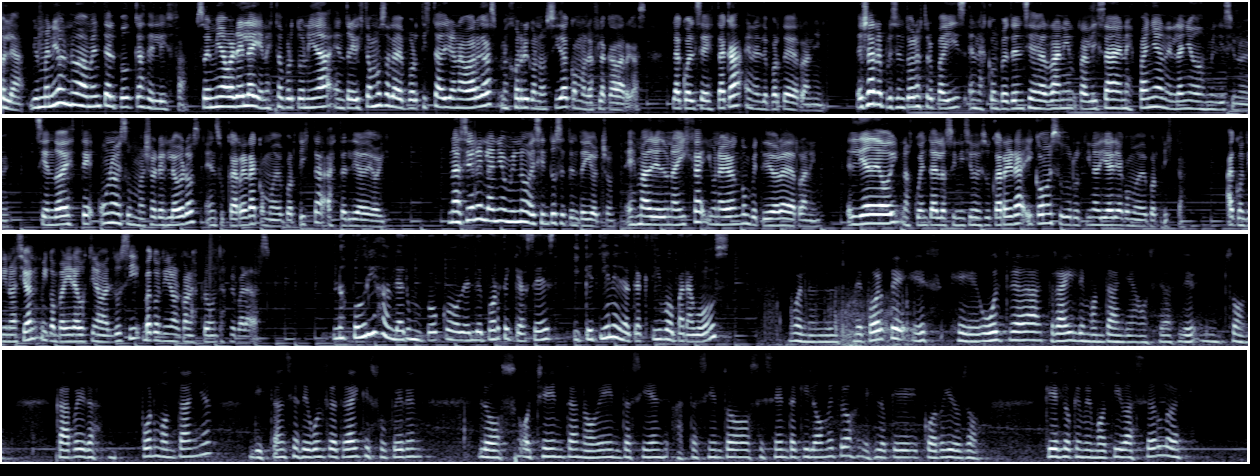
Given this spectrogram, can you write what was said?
Hola, bienvenidos nuevamente al podcast de LIFA. Soy Mía Varela y en esta oportunidad entrevistamos a la deportista Adriana Vargas, mejor reconocida como la Flaca Vargas, la cual se destaca en el deporte de running. Ella representó a nuestro país en las competencias de running realizadas en España en el año 2019, siendo este uno de sus mayores logros en su carrera como deportista hasta el día de hoy. Nació en el año 1978, es madre de una hija y una gran competidora de running. El día de hoy nos cuenta los inicios de su carrera y cómo es su rutina diaria como deportista. A continuación, mi compañera Agustina Malduzzi va a continuar con las preguntas preparadas. ¿Nos podrías hablar un poco del deporte que haces y qué tiene de atractivo para vos? Bueno, el deporte es eh, ultra trail de montaña, o sea, son carreras por montaña, distancias de ultra trail que superen los 80, 90, 100, hasta 160 kilómetros es lo que he corrido yo. ¿Qué es lo que me motiva a hacerlo? Es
